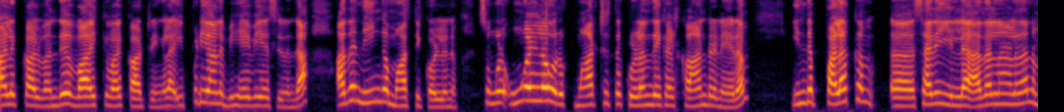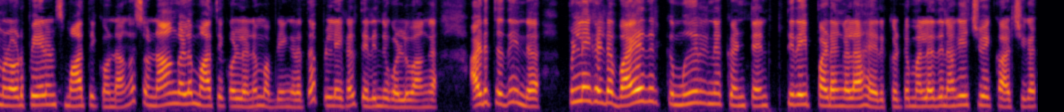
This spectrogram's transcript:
ஆளுக்கால் வந்து வாய்க்கு வாய் காட்டுறீங்களா? இப்படியான பிஹேவியர்ஸ் இருந்தா அதை நீங்க மாத்திக்கொள்ளணும். ஸோ உங்க உங்களில் ஒரு மாற்றத்தை குழந்தைகள் காண்ற நேரம் இந்த பழக்கம் சரியில்லை. சரியில்லை அதனாலதான் நம்மளோட பேரண்ட்ஸ் மாற்றிக்கொண்டாங்க ஸோ நாங்களும் மாற்றிக்கொள்ளணும் அப்படிங்கிறத பிள்ளைகள் தெரிந்து கொள்ளுவாங்க. அடுத்தது இந்த பிள்ளைகளோட வயதிற்கு மீறின கண்டென்ட் திரைப்படங்களாக இருக்கட்டும் அல்லது நகைச்சுவை காட்சிகள்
